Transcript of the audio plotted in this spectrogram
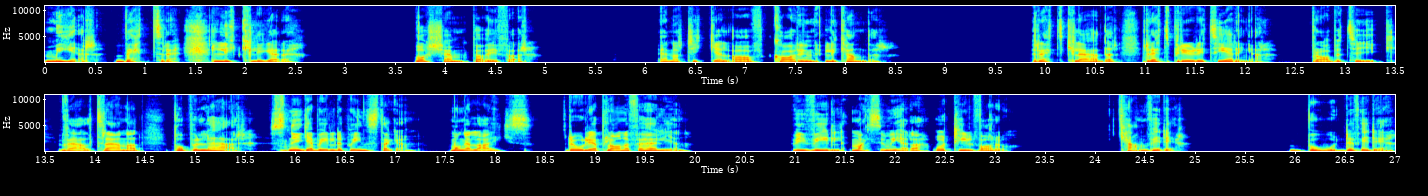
mer, bättre, lyckligare. Vad kämpar vi för? En artikel av Karin Lykander. Rätt kläder, rätt prioriteringar, bra betyg, vältränad, populär, snygga bilder på Instagram, många likes, roliga planer för helgen. Vi vill maximera vår tillvaro. Kan vi det? Borde vi det?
